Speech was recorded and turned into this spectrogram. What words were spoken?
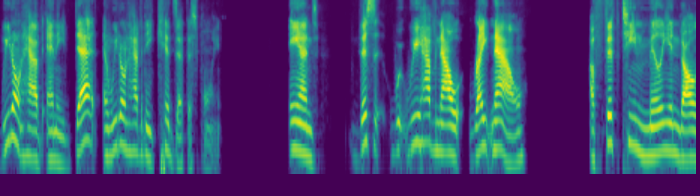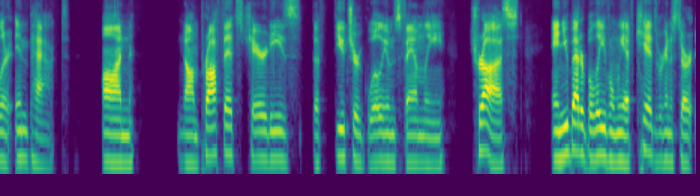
we don't have any debt and we don't have any kids at this point, and this we have now right now a fifteen million dollar impact on nonprofits, charities, the future Guilliams family trust. And you better believe when we have kids, we're going to start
